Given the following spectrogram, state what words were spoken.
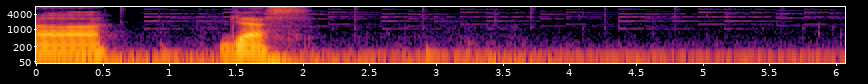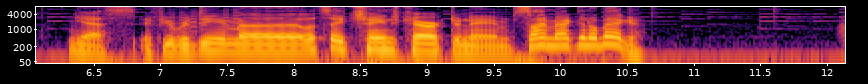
Uh, yes. Yes, if you redeem, uh, let's say change character name, Psi Magnet Omega.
